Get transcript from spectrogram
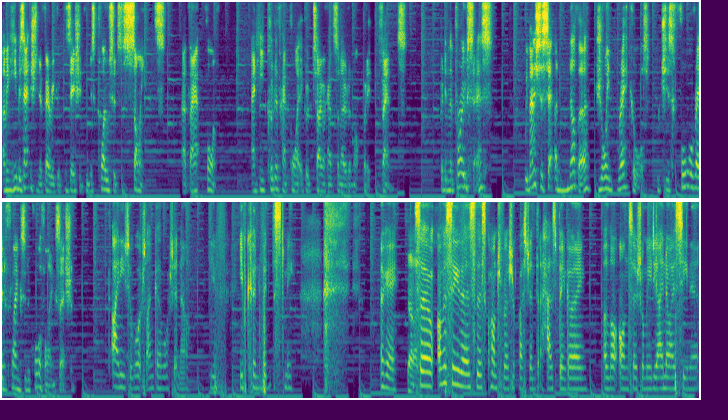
I mean, he was actually in a very good position. He was closer to Sainz at that point, and he could have had quite a good tow had Tsunoda not put it in the fence. But in the process, we managed to set another joint record, which is four red flags in a qualifying session. I need to watch. I'm gonna watch it now. You've you've convinced me. okay, so obviously there's this controversial question that has been going a lot on social media. I know I've seen it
